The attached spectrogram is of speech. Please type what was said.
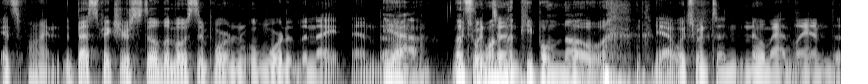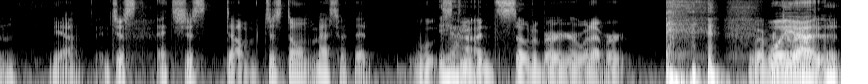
it's fine. The best picture is still the most important award of the night, and uh, yeah, that's which the went one to- that people know. yeah, which went to Nomadland, and yeah, it just it's just dumb. Just don't mess with it. Yeah, Steven Soderbergh or whatever, whoever well, yeah, it.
